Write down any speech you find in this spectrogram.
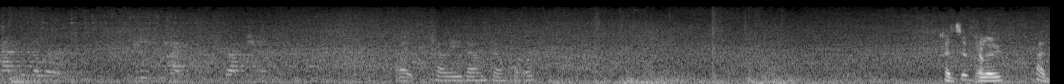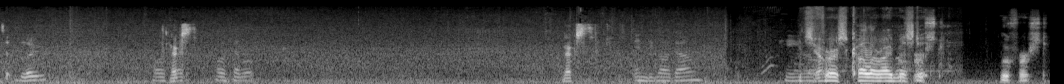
Hazard alert. Feed pipe obstruction. Right, down, jump it up. Heads at blue. Heads at blue. Horse Next. Head, horse head up. Next. Indigo down. Kilo. It's first color, I missed it. First. Blue first.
